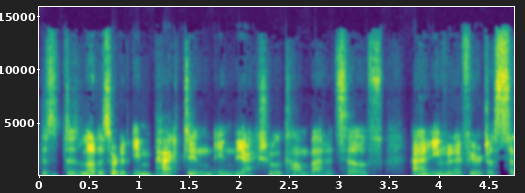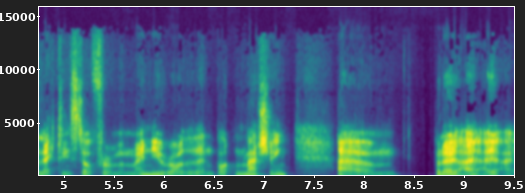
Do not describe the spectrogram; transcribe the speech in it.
there's there's a lot of sort of impact in in the actual combat itself. Uh, Even if you're just selecting stuff from a menu rather than button mashing. Um, but I I,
